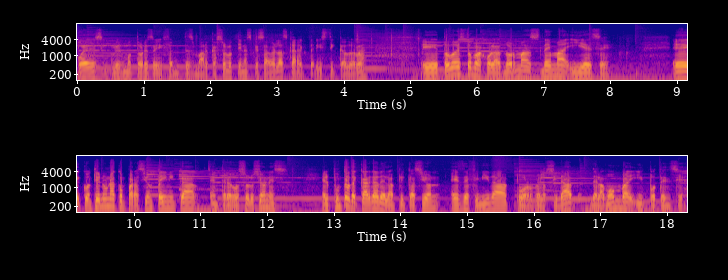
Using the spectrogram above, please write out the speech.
puedes incluir motores de diferentes marcas, solo tienes que saber las características, ¿verdad? Eh, todo esto bajo las normas NEMA y S. Eh, contiene una comparación técnica entre dos soluciones. El punto de carga de la aplicación es definida por velocidad de la bomba y potencia,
